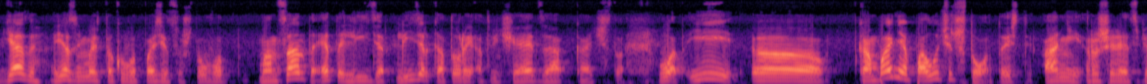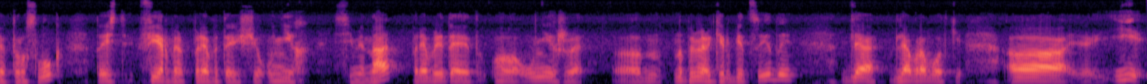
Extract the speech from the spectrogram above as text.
я, я занимаюсь такой вот позицию, что вот Монсанто это лидер, лидер, который отвечает за качество. Вот, и э, компания получит что? То есть они расширяют спектр услуг, то есть фермер, приобретающий у них семена, приобретает э, у них же, э, например, гербициды для, для обработки. Э, и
